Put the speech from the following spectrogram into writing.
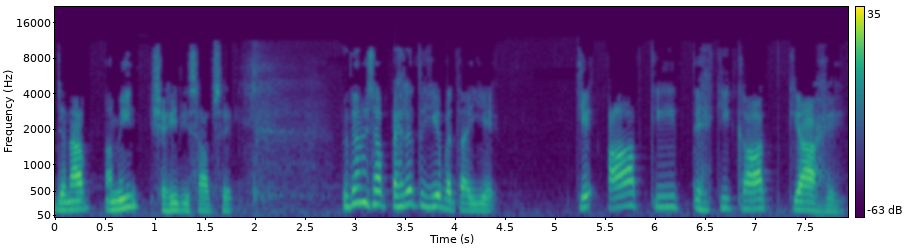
जनाब अमीन शहीदी साहब से। लुधियानवी साहब, पहले तो ये बताइए कि आपकी तहकीकात क्या है?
